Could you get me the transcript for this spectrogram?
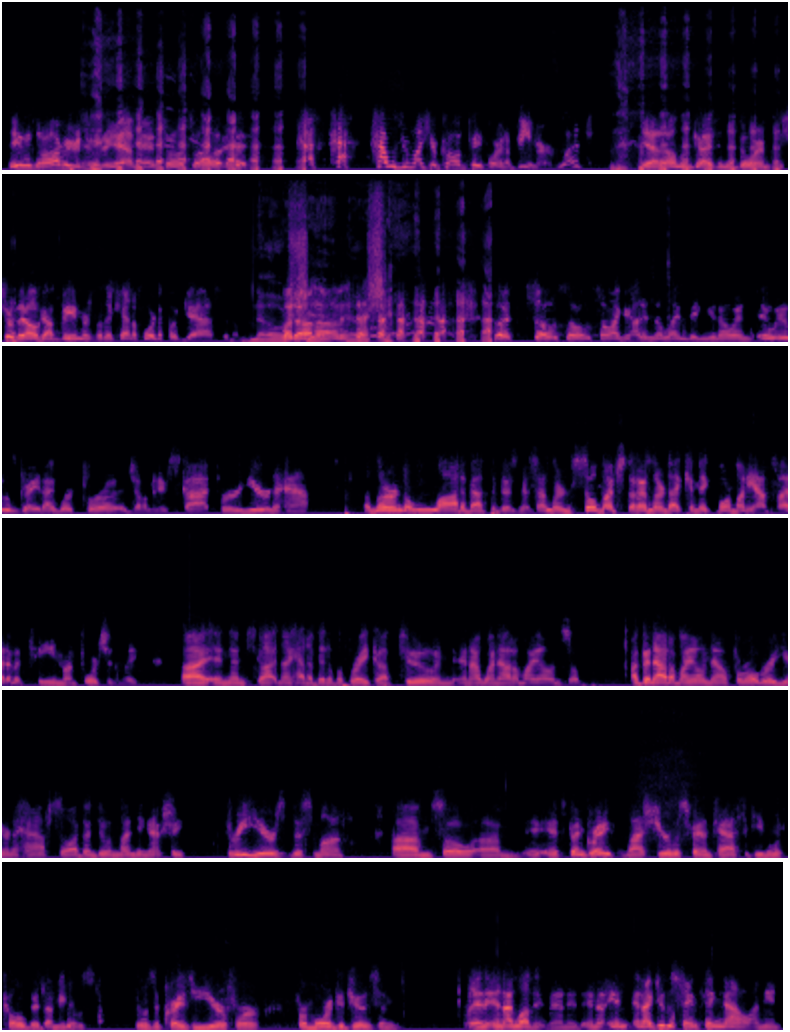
he was an army recruiter, yeah, man. So so. How would you like your car paid for in a Beamer? What? Yeah, all those guys in the dorm. I'm sure they all got Beamers, but they can't afford to put gas in them. no But, shit. uh, no shit. but so so so I got into lending, you know, and it, it was great. I worked for a gentleman named Scott for a year and a half. I learned a lot about the business. I learned so much that I learned I can make more money outside of a team, unfortunately. Uh, and then Scott and I had a bit of a breakup too, and, and I went out on my own. So I've been out on my own now for over a year and a half. So I've been doing lending actually three years this month. Um, so um, it, it's been great. Last year was fantastic, even with COVID. I mean, it was it was a crazy year for for mortgages and and, and I love it, man. And, and and and I do the same thing now. I mean,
